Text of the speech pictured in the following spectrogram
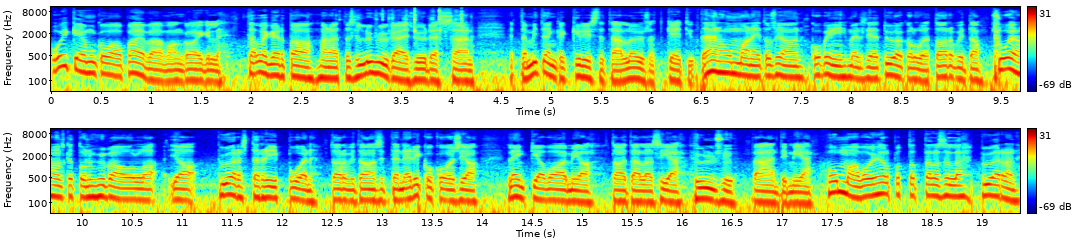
Oikein mukavaa päivää vaan kaikille. Tällä kertaa mä näyttäisin lyhykäisyydessään, että mitenkä kiristetään löysät ketjut. Tähän hommaan ei tosiaan kovin ihmeellisiä työkaluja tarvita. Suojahanskat on hyvä olla ja pyörästä riippuen tarvitaan sitten erikokoisia lenkkiavaimia tai tällaisia hylsypääntimiä. Hommaa voi helpottaa tällaisella pyörän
